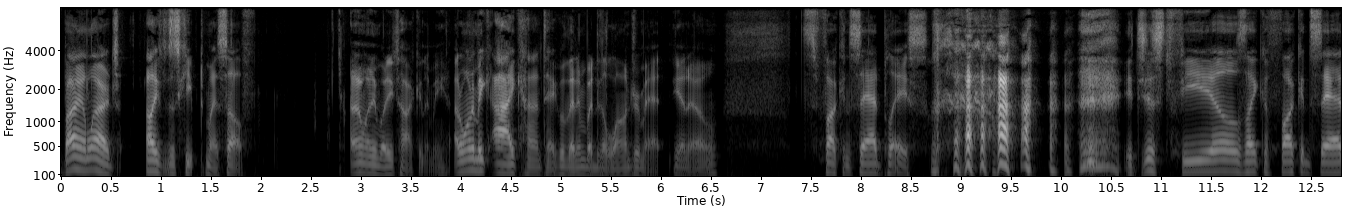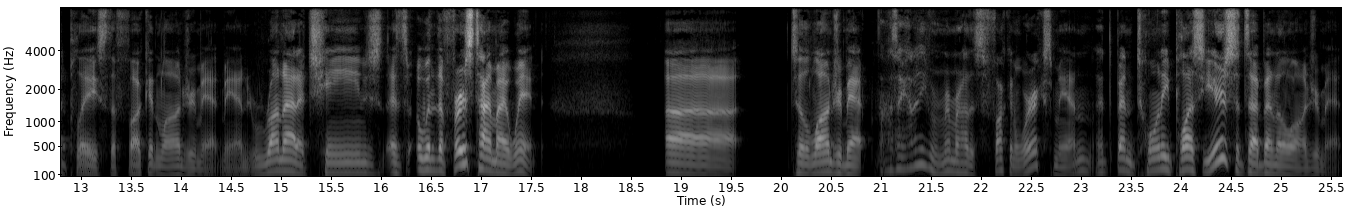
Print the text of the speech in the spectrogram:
by and large, I like to just keep to myself. I don't want anybody talking to me. I don't want to make eye contact with anybody at the laundromat, you know? It's a fucking sad place. it just feels like a fucking sad place, the fucking laundromat, man. Run out of change. It's when the first time I went uh to the laundromat, I was like, I don't even remember how this fucking works, man. It's been 20 plus years since I've been to the laundromat.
